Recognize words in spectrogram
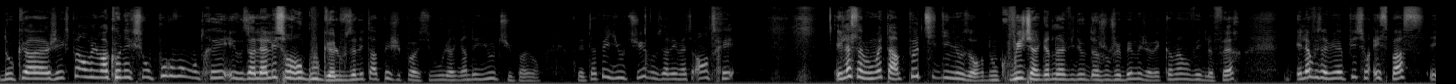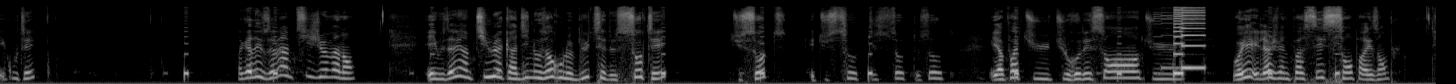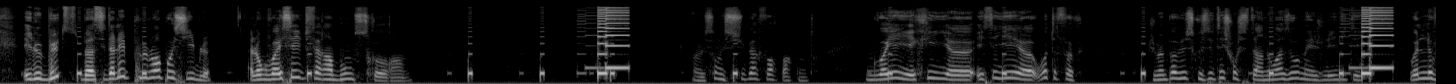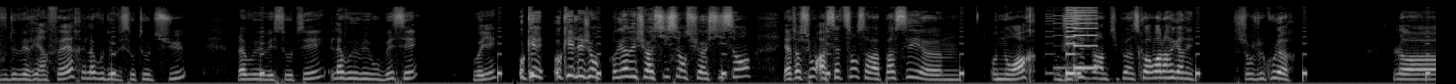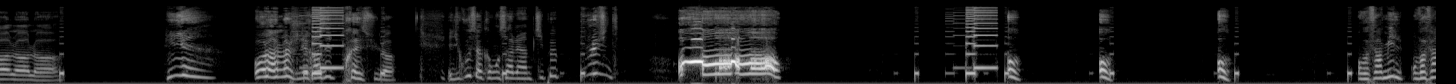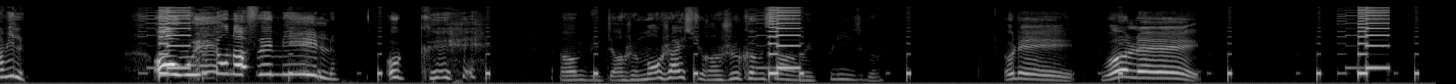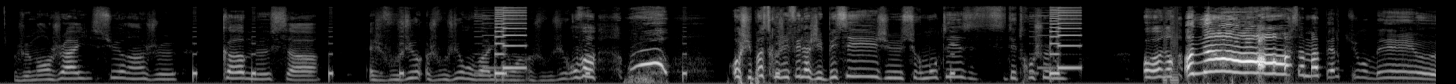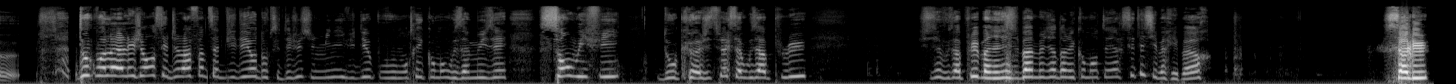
Donc euh, j'ai exprès enlevé ma connexion pour vous montrer et vous allez aller sur Google, vous allez taper, je sais pas, si vous voulez regarder YouTube par exemple, vous allez taper YouTube, vous allez mettre entrée et là ça vous mettre un petit dinosaure. Donc oui j'ai regardé la vidéo d'Agent GB mais j'avais quand même envie de le faire. Et là vous avez appuyé sur espace et écoutez. Regardez vous avez un petit jeu maintenant. Et vous avez un petit jeu avec un dinosaure où le but c'est de sauter. Tu sautes et tu sautes, tu sautes, tu sautes. Et après tu, tu redescends, tu... Voyez, et là je viens de passer 100 par exemple. Et le but, bah, c'est d'aller le plus loin possible. Alors on va essayer de faire un bon score. Hein. Le son est super fort par contre. Donc vous voyez, il y écrit euh, essayez euh, what the fuck. J'ai même pas vu ce que c'était, je crois que c'était un oiseau, mais je l'ai évité. Voilà, là vous devez rien faire, là vous devez sauter au-dessus, là vous devez sauter, là vous devez vous baisser. Vous voyez Ok, ok les gens, regardez, je suis à 600, je suis à 600. Et attention, à 700, ça va passer euh, au noir. Donc j'essaie de faire un petit peu un score. Voilà, regardez, ça change de couleur. Là, là, là. Oh là là, je l'ai rasé de près celui-là. Et du coup, ça commence à aller un petit peu plus vite. Oh Oh Oh Oh On va faire 1000, on va faire 1000. Oh oui, on a fait 1000 Ok. Oh putain, je m'enjaille sur un jeu comme ça, mais please quoi. Olé Olé je m'enjaille sur un jeu comme ça. Et je vous jure, je vous jure, on va aller loin. Je vous jure, on va. oh, je sais pas ce que j'ai fait là. J'ai baissé, j'ai surmonté. C'était trop chelou. Oh non, oh non, ça m'a perturbé. Euh. Donc voilà les gens, c'est déjà la fin de cette vidéo. Donc c'était juste une mini vidéo pour vous montrer comment vous amuser sans wifi. Donc euh, j'espère que ça vous a plu. Si ça vous a plu, bah, n'hésitez pas à me dire dans les commentaires. C'était Cyberkeeper. Salut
